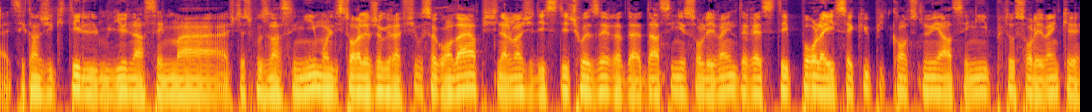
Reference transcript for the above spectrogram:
Euh, sais, quand j'ai quitté le milieu de l'enseignement, j'étais supposé enseigner, moi, l'histoire et la géographie au secondaire, puis finalement, j'ai décidé de choisir de- d'enseigner sur les vins, de rester pour la SAQ, puis de continuer à enseigner plutôt sur les vins que,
